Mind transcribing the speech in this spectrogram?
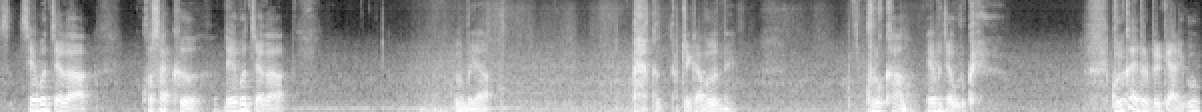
세 번째가 코사크, 네 번째가 뭐야? 그 갑자기 까먹었네. 구르카, 네 번째가 구르카. 구르카 애들은 별게 아니고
